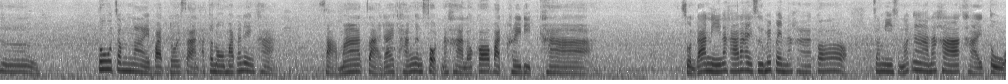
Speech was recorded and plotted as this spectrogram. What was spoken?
คือ ตู้จำหน่ายบัตรโดยสารอัตโนมัตินั่นเองค่ะ สามารถจ่ายได้ทั้งเงินสดนะคะ แล้วก็บัตรเครดิตค่ะ ส่วนด้านนี้นะคะ ถ้าใครซื้อไม่เป็นนะคะ ก็จะมีสำนักงานนะคะ ขายตั๋ว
